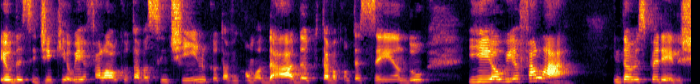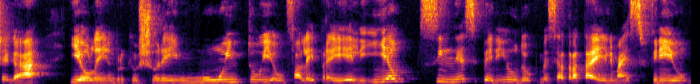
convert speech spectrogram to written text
eu decidi que eu ia falar o que eu estava sentindo, que eu estava incomodada, o que estava acontecendo, e eu ia falar. Então, eu esperei ele chegar E eu lembro que eu chorei muito e eu falei para ele. E eu, sim, nesse período eu comecei a tratar ele mais frio.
